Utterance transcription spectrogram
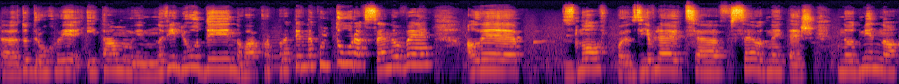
е, до другої, і там нові люди, нова корпоративна культура, все нове, але знов з'являються все одно і те ж. Неодмінно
